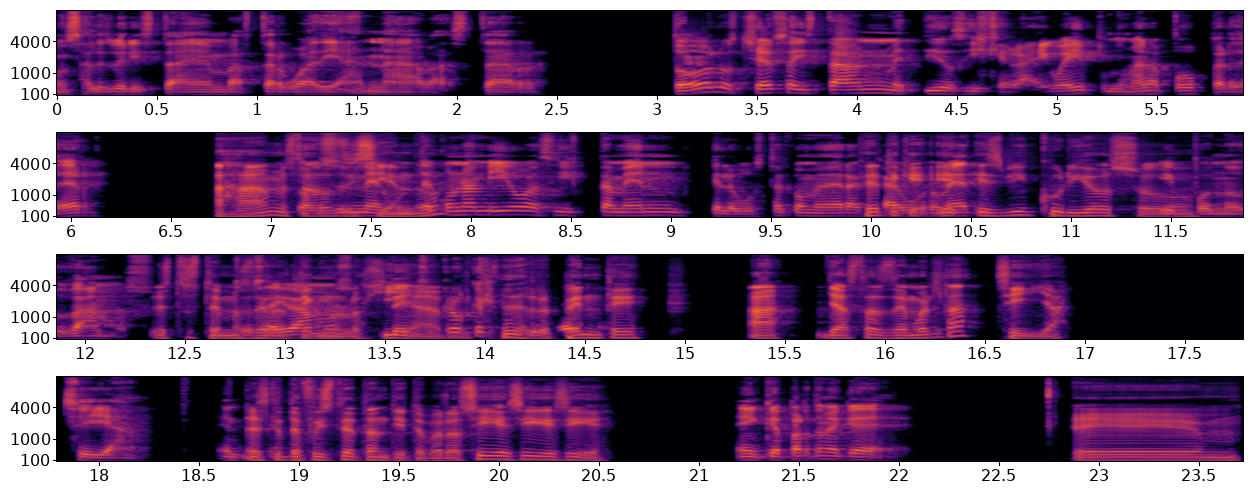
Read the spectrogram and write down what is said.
González Beristain, va a estar Guadiana, va a estar... Todos los chefs ahí estaban metidos y dije, ay, güey, pues no me la puedo perder. Ajá, me estabas Entonces me diciendo. junté con un amigo así también que le gusta comer acá Fíjate que gourmet e- es bien curioso y pues nos vamos. estos temas de la vamos. De tecnología, hecho, creo que- porque de repente. Ah, ¿ya estás de vuelta? Sí, ya. Sí, ya. Es que te fuiste tantito, pero sigue, sigue, sigue. ¿En qué parte me quedé? Em,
